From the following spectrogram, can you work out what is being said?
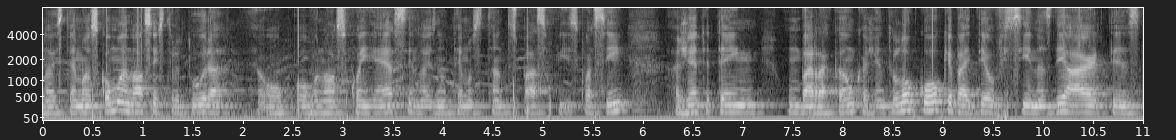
Nós temos como a nossa estrutura, o povo nosso conhece, nós não temos tanto espaço físico assim. A gente tem um barracão que a gente locou que vai ter oficinas de artes,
